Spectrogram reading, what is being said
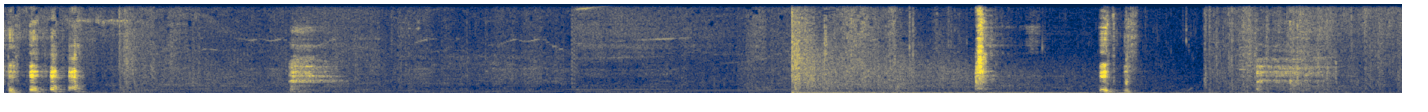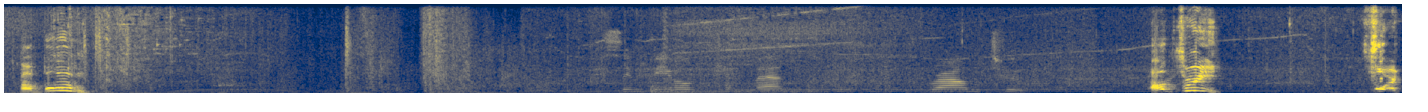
Kaboom! Symbiote command. Round two. On three! Fight!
